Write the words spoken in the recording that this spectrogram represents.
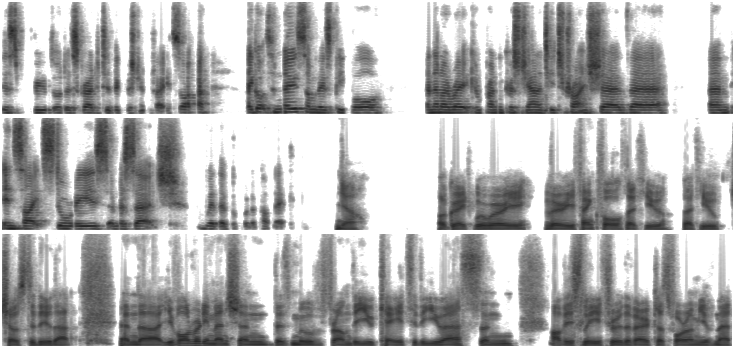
disproved or discredited the Christian faith. So I, I got to know some of those people, and then I wrote Confronting Christianity to try and share their um, insights, stories, and research with the broader public. Yeah. Well, great. We're very, very thankful that you that you chose to do that. And uh, you've already mentioned this move from the UK to the US, and obviously through the Veritas Forum, you've met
